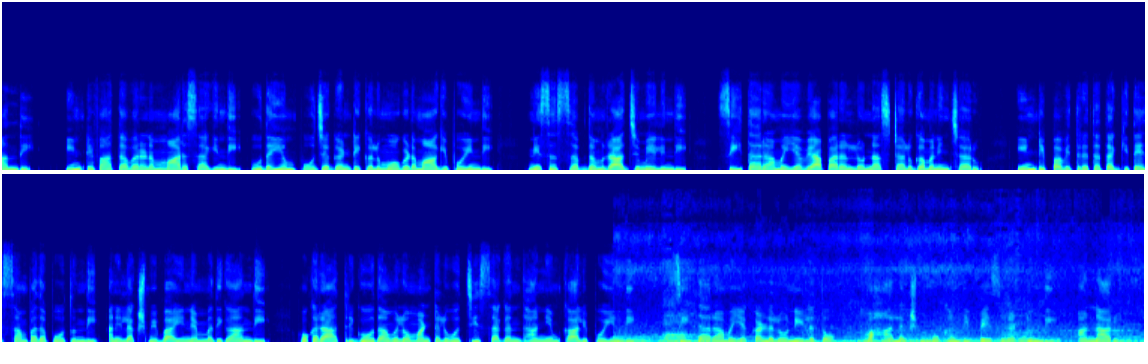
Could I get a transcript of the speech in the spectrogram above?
అంది. ఇంటి వాతావరణం మారసాగింది. ఉదయం పూజ గంటికలు మోగడం ఆగిపోయింది. నిశశబ్దం రాజ్యమేలింది. సీతారామయ్య వ్యాపారంలో నష్టాలు గమనించారు. ఇంటి పవిత్రత తగ్గితే సంపద పోతుంది అని లక్ష్మీబాయి నెమ్మదిగా అంది. ఒక రాత్రి గోదాములో మంటలు వచ్చి సగం ధాన్యం కాలిపోయింది. సీతారామయ్య కళ్ళలో నీళ్ళతో మహాలక్ష్మి ముఖం తిప్పేసినట్టుంది అన్నారు.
